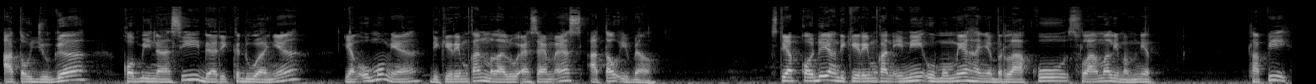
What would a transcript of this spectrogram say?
atau juga kombinasi dari keduanya yang umumnya dikirimkan melalui SMS atau email. Setiap kode yang dikirimkan ini umumnya hanya berlaku selama 5 menit. Tapi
